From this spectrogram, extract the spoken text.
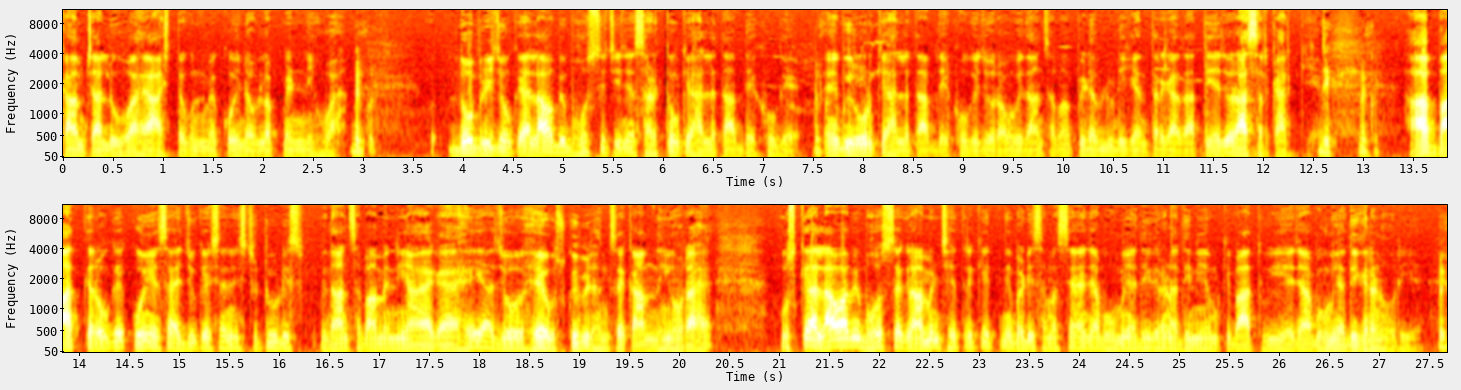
काम चालू हुआ है आज तक उनमें कोई डेवलपमेंट नहीं हुआ। बिल्कुल। दो ब्रिजों के अलावा भी बहुत सी चीज़ें सड़कों की हालत आप देखोगे एक भी रोड की हालत आप देखोगे जो राहू विधानसभा पीडब्ल्यूडी के अंतर्गत आती है जो राज्य सरकार की है। जी बिल्कुल। आप बात करोगे कोई ऐसा एजुकेशन इंस्टीट्यूट इस विधानसभा में नहीं आया गया है या जो है उसको भी ढंग से काम नहीं हो रहा है उसके अलावा भी बहुत से ग्रामीण क्षेत्र की इतनी बड़ी समस्याएँ जहाँ भूमि अधिग्रहण अधिनियम की बात हुई है जहाँ भूमि अधिग्रहण हो रही है।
